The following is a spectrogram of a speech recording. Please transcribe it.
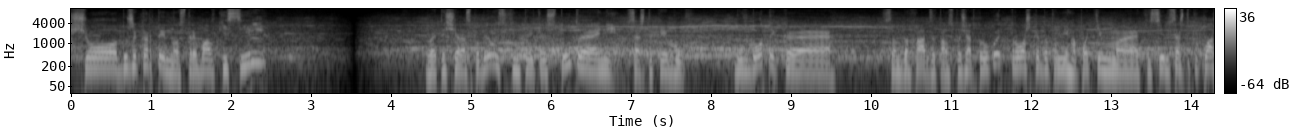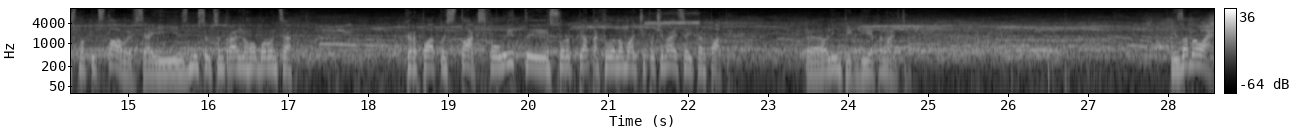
що дуже картинно стрибав Кісіль. Давайте ще раз подивимось. Фінтить ось тут. Е, ні, все ж таки був, був дотик. Сандохадзе там спочатку рукою трошки допоміг, а потім е, Кісіль все ж таки класно підставився і змусив центрального оборонця Карпат ось так сфолити. 45-та хвилина матчу починається і Карпати. Е, Олімпік б'є пенальті. І забиває.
